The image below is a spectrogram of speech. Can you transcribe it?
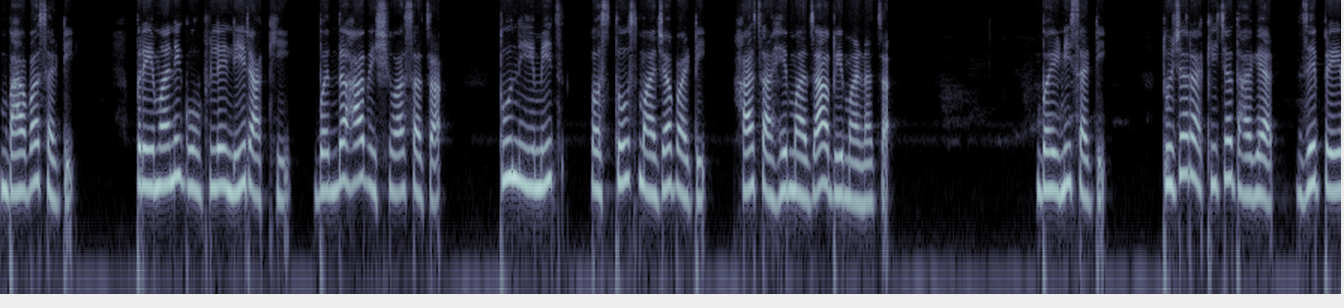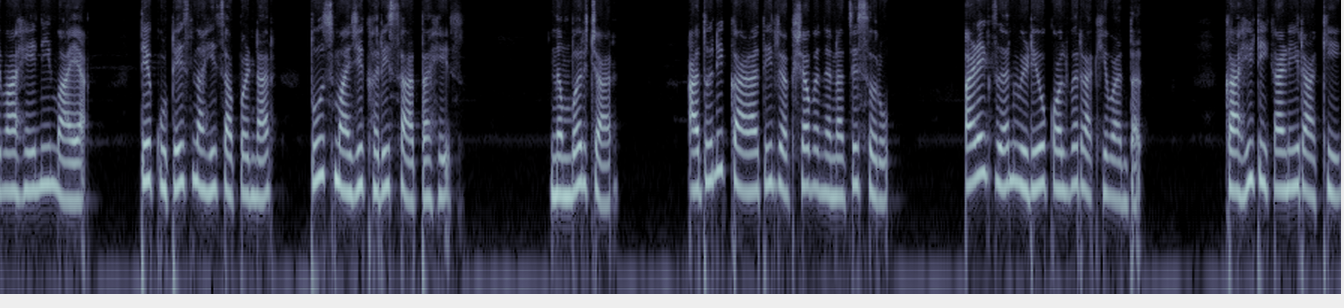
भावासाठी. प्रेमाने गुंफलेली राखी. बंद हा विश्वासाचा. तू नेहमीच असतोस माझ्या पाठी. हाच आहे माझा अभिमानाचा. बहिणीसाठी. तुझ्या राखीच्या धाग्यात जे प्रेम आहे नी माया. ते कुठेच नाही सापडणार. तूच माझी खरी साथ आहेस. नंबर चार. आधुनिक काळातील रक्षाबंधनाचे स्वरूप. अनेक जण व्हिडिओ कॉलवर राखी बांधतात. काही ठिकाणी राखी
